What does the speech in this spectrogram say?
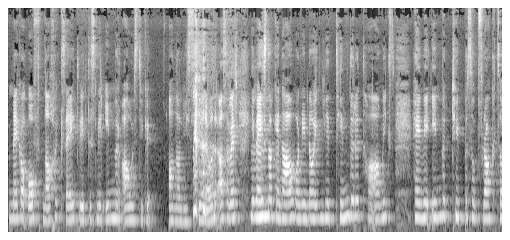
mega oft nachgesagt wird, dass wir immer alles analysieren, oder? Also weißt, ich weiss noch genau, als ich noch irgendwie tindert habe, haben mich immer Typen so gefragt, so,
